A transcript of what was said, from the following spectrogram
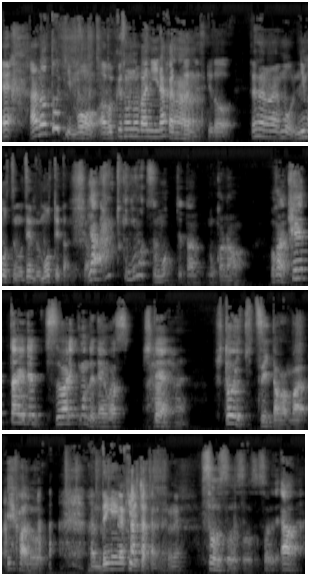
え、あの時も、あ僕その場にいなかったんですけど、それはもう荷物も全部持ってたんですか？いや、あの時荷物持ってたのかな？わかんない。携帯で座り込んで電話して、はいはい。一息ついたまんま、え、あの、あの電源が切れちゃったんですよね。そうそうそうそう、それで、あ、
